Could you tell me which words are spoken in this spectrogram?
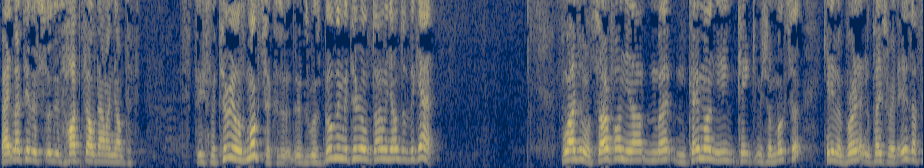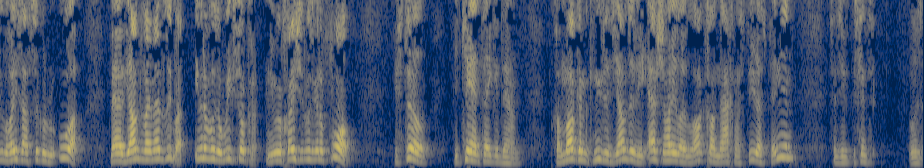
Right? Let's say this, this hut fell down on Yom Tov. This, this material is muktzah, because it was building material the time when Yom Tov began. Fuadin sarfon, you know, came on, you can't muktzah, can't even burn it in the place where it is. I feel hoisa sukkah ru'ua. Even if it was a weak sukkah, and you were chosh, it was going to fall. You still, you can't take it down. Since since it was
